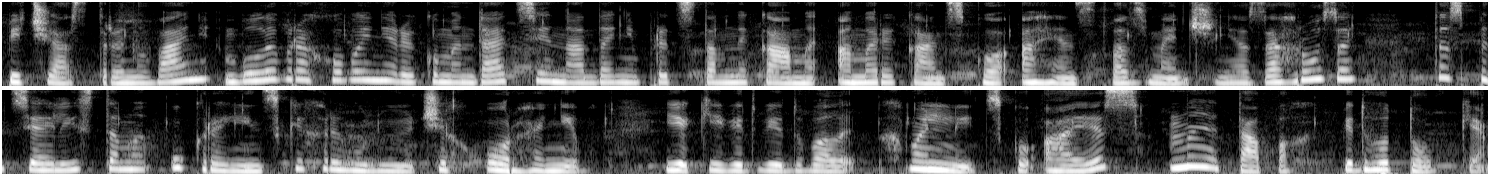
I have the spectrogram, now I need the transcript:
Під час тренувань були враховані рекомендації, надані представниками американського агентства зменшення загрози та спеціалістами українських регулюючих органів, які відвідували Хмельницьку АЕС на етапах підготовки.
